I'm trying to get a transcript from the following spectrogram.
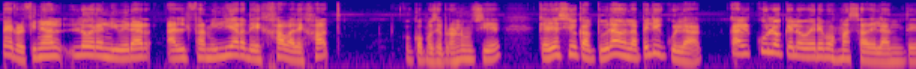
Pero al final logran liberar al familiar de Java de Hutt, o como se pronuncie, que había sido capturado en la película. Calculo que lo veremos más adelante.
